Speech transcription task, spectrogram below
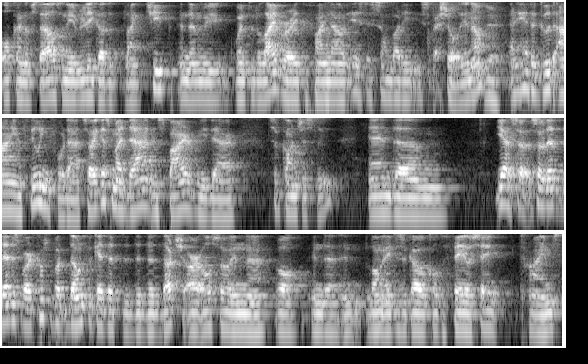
all kind of styles, and he really got it like cheap. And then we went to the library to find out is this somebody special, you know? Yeah. And he had a good eye and feeling for that. So I guess my dad inspired me there subconsciously, and um, yeah, so so that that is where it comes from. But don't forget that the, the, the Dutch are also in uh, well in the in long ages ago called the VOC times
